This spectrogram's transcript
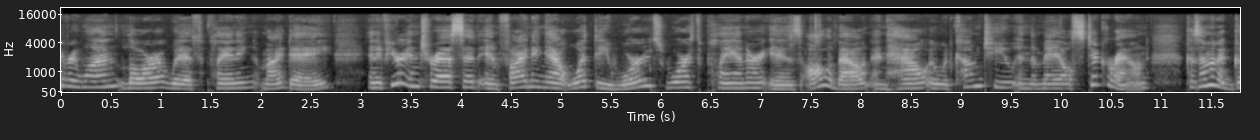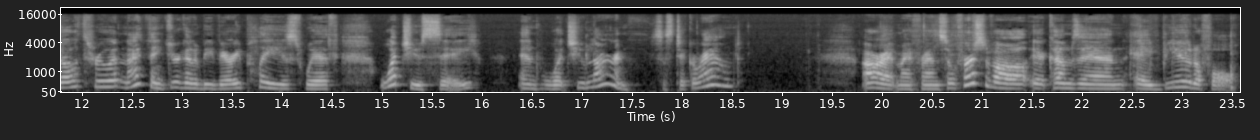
everyone, Laura with Planning My Day. And if you're interested in finding out what the Wordsworth Planner is all about and how it would come to you in the mail, stick around because I'm going to go through it and I think you're going to be very pleased with what you see and what you learn. So stick around. All right, my friends. So first of all, it comes in a beautiful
